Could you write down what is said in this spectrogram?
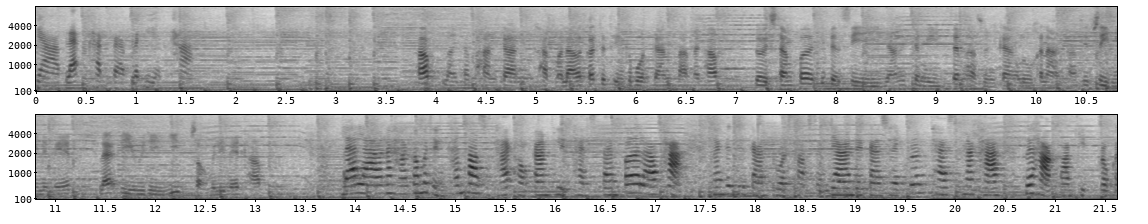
หยาบและขัดแบบละเอียดค่ะ ครับหลังจากผ่านการขัดมาแล้วก็จะถึงกระบวนการตัดนะครับ โดยสแตมเปอร์ที่เป็น C นั้นจะมีเส้นผ่าศูนย์กลางรูขนาด 34มิลลิเมตรและ DVD 22มิลลิเมตรครับ และแล้วนะคะก็มาถึงขั้นตอนสุดท้ายของการผลิตแผ่นสแตมเปอร์แล้วค่ะ นั่นก็คือการตรวจสอบสัญญาณโดยการใช้เครื่องเทสนะคะ เพื่อหาความผิดปก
